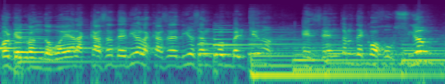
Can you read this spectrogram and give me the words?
Porque cuando voy a las casas de Dios, las casas de Dios se han convertido en centros de corrupción.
